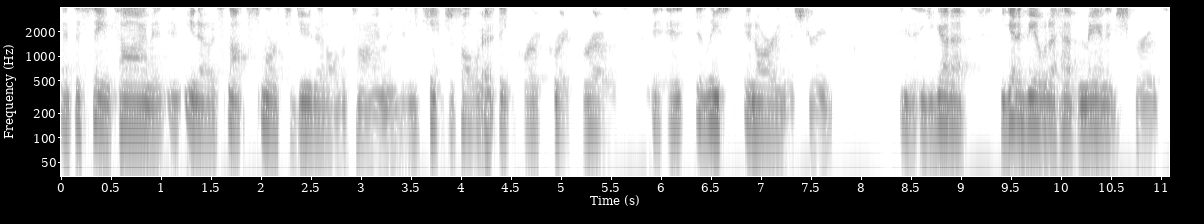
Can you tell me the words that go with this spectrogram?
at the same time, it, it, you know, it's not smart to do that all the time. It, you can't just always right. think growth, growth, growth. at least in our industry you gotta you gotta be able to have managed growth.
